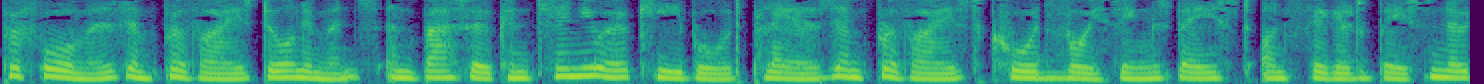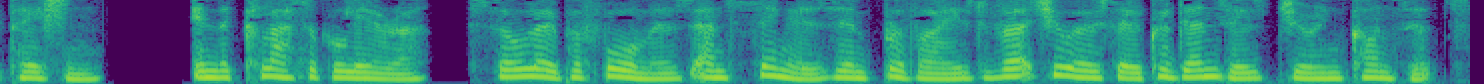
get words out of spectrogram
performers improvised ornaments and basso continuo keyboard players improvised chord voicings based on figured bass notation. In the Classical era, solo performers and singers improvised virtuoso cadenzas during concerts.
